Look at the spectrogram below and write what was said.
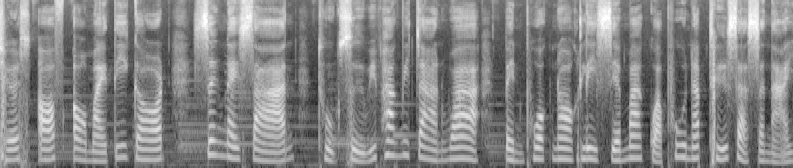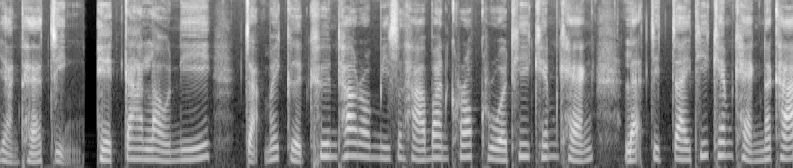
Church of Almighty God ซึ่งในศาลถูกสื่อวิพากษ์วิจารณ์ว่า เป็นพวกนอกรีดเสียมากกว่าผู้นับถือศาสนาอย่างแท้จริง เหตุการณ์เหล่านี้จะไม่เกิดขึ้นถ้าเรามีสถาบันครอบครัวที่เข้มแข็ง และจิตใจที่เข้มแข็งนะคะ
